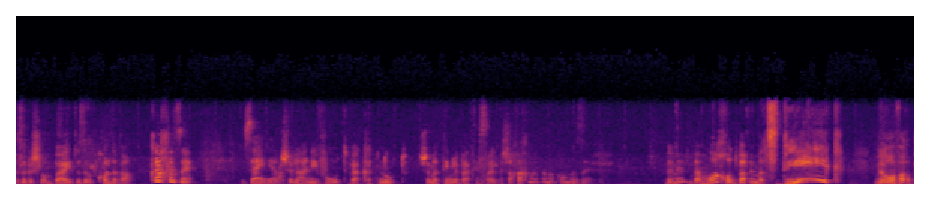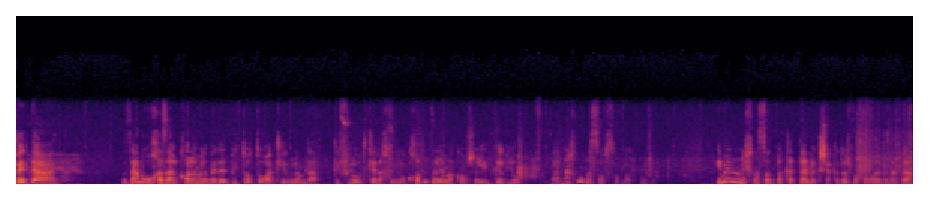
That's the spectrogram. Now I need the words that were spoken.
וזה בשלום בית, וזה בכל דבר. ככה זה. זה העניין של העניבות והקטנות שמתאים לבת ישראל, ושכחנו את המקום הזה. באמת, והמוח עוד בא ומצדיק מרוב הרבה דעת. וזה אמרו חז"ל, כל המלמד את ביתו תורה כי הוא למדה תפלות, כי אנחנו לוקחות את זה למקום של התגדלות, ואנחנו בסוף סובלות מזה. אם היינו נכנסות בקטן, וכשהקדוש ברוך הוא רואה בן אדם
